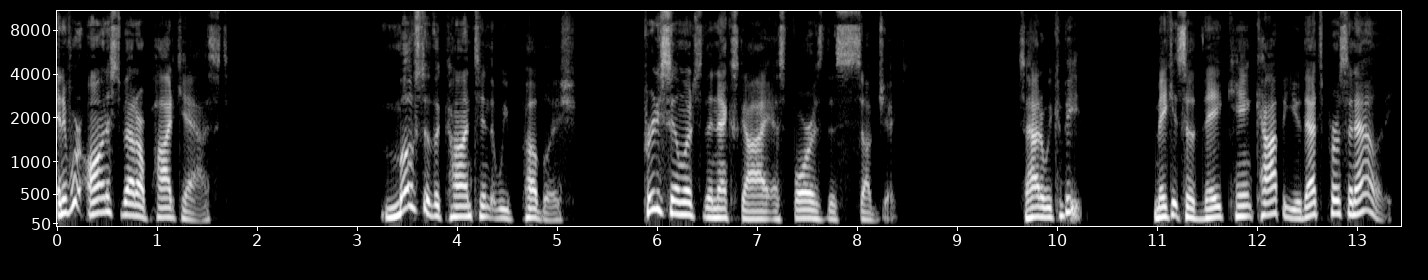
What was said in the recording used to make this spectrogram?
And if we're honest about our podcast, most of the content that we publish pretty similar to the next guy as far as the subject. So how do we compete? Make it so they can't copy you. That's personality.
